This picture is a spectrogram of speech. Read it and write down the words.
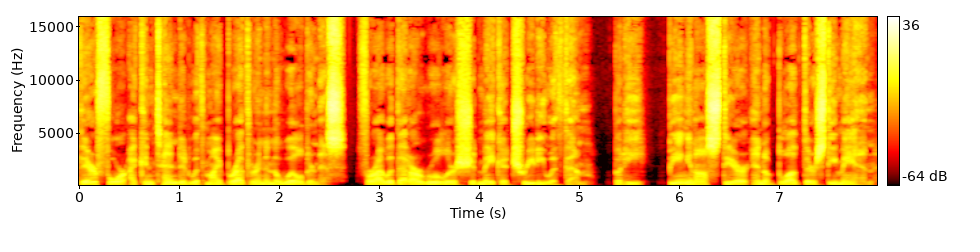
Therefore I contended with my brethren in the wilderness, for I would that our ruler should make a treaty with them, but he, being an austere and a bloodthirsty man,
